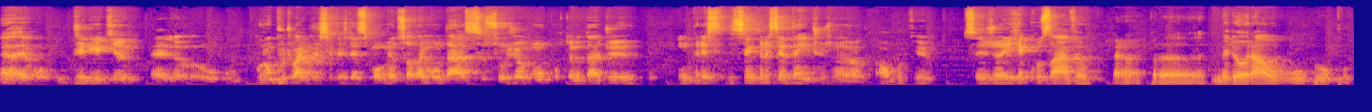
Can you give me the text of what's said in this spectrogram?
É, eu diria que é, o, grupo de wide receivers desse momento só vai mudar se surgir alguma oportunidade sem precedentes, né? algo que seja irrecusável para melhorar o, o, grupo.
